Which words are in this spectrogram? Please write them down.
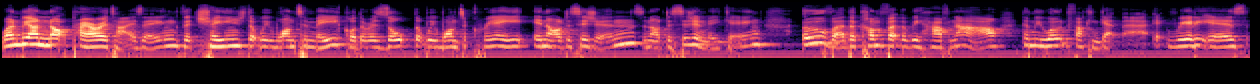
when we are not prioritizing the change that we want to make or the result that we want to create in our decisions and our decision making over the comfort that we have now, then we won't fucking get there. It really is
